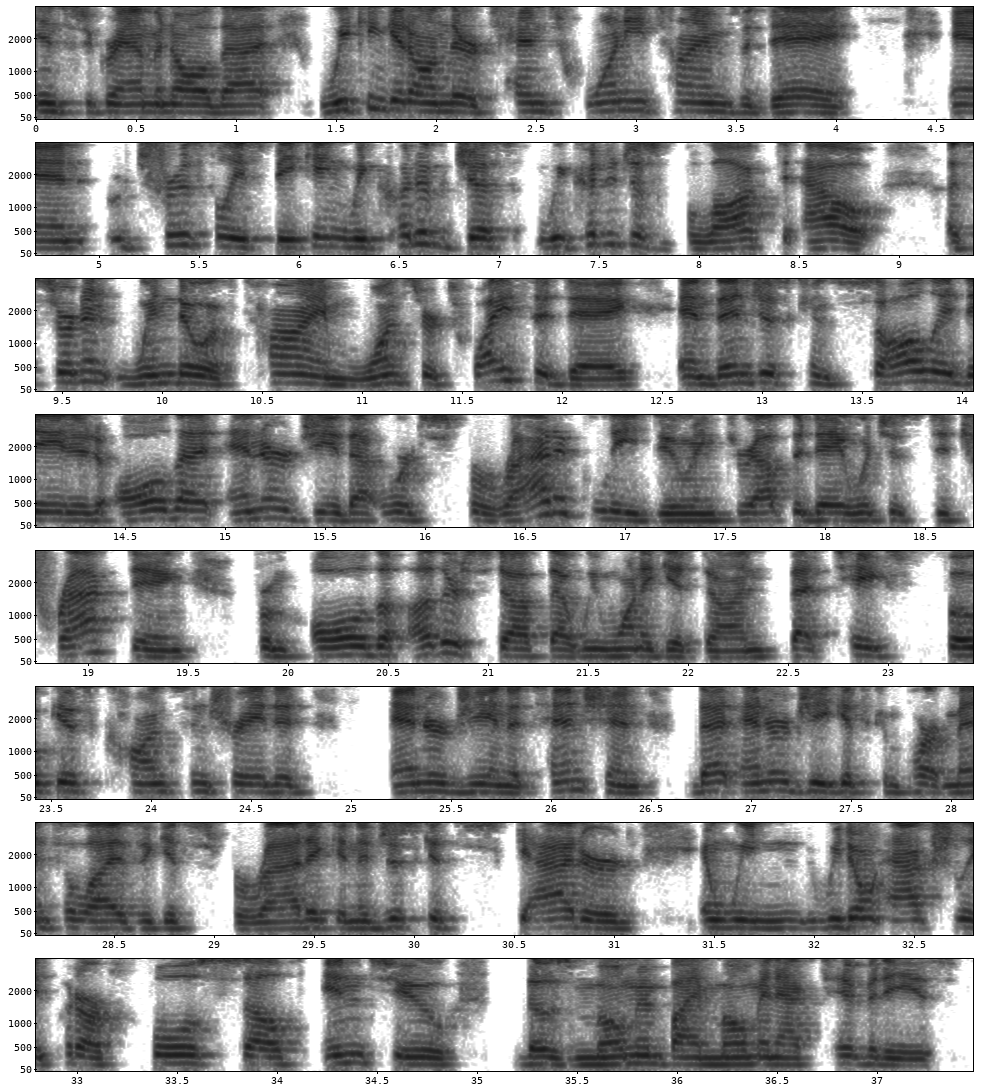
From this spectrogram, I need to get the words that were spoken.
Instagram and all that. We can get on there 10, 20 times a day and truthfully speaking we could have just we could have just blocked out a certain window of time once or twice a day and then just consolidated all that energy that we're sporadically doing throughout the day which is detracting from all the other stuff that we want to get done that takes focus concentrated energy and attention, that energy gets compartmentalized, it gets sporadic, and it just gets scattered, and we we don't actually put our full self into those moment by moment activities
